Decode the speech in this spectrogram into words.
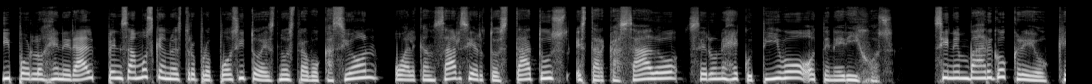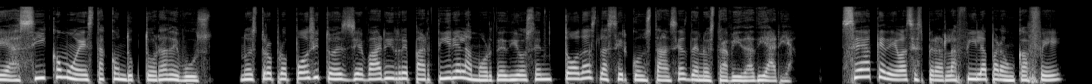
Y por lo general pensamos que nuestro propósito es nuestra vocación o alcanzar cierto estatus, estar casado, ser un ejecutivo o tener hijos. Sin embargo, creo que así como esta conductora de bus, nuestro propósito es llevar y repartir el amor de Dios en todas las circunstancias de nuestra vida diaria. Sea que debas esperar la fila para un café,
